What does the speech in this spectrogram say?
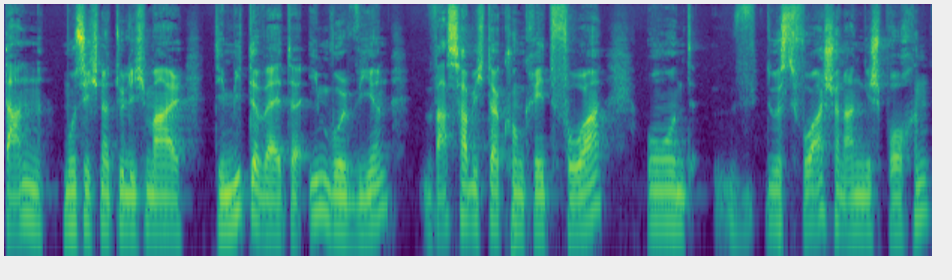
Dann muss ich natürlich mal die Mitarbeiter involvieren. Was habe ich da konkret vor? Und du hast vorher schon angesprochen,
